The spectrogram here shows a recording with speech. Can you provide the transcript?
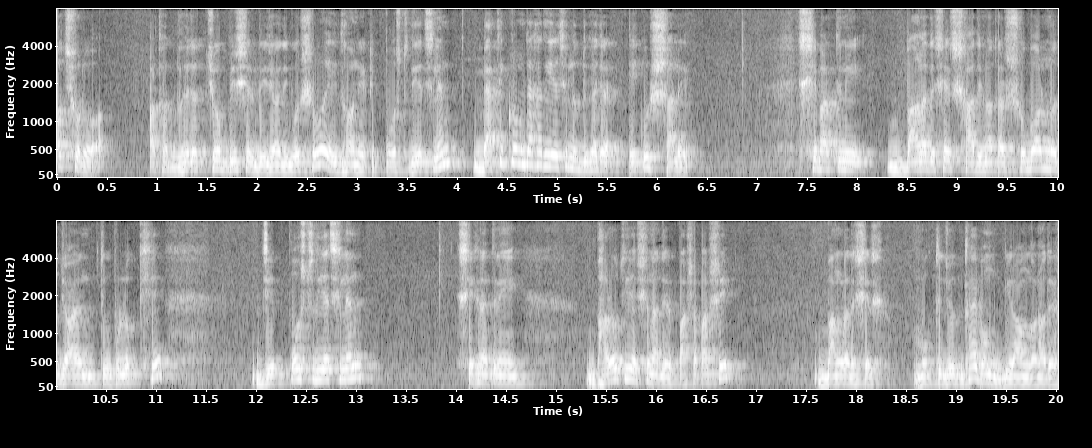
বছরও, অর্থাৎ দু হাজার চব্বিশের বিজয় দিবসেও এই ধরনের একটি পোস্ট দিয়েছিলেন। ব্যতিক্রম দেখা দিয়েছিল দু হাজার একুশ সালে। সেবার তিনি বাংলাদেশের স্বাধীনতার সুবর্ণ জয়ন্তী উপলক্ষে যে পোস্ট দিয়েছিলেন, সেখানে তিনি ভারতীয় সেনাদের পাশাপাশি বাংলাদেশের মুক্তিযোদ্ধা এবং বীরাঙ্গনাদের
